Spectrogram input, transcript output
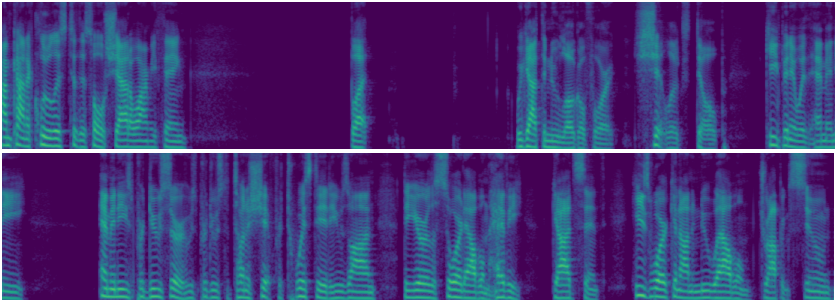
I'm kind of clueless to this whole Shadow Army thing. But we got the new logo for it. Shit looks dope. Keeping it with M&E. M&E's producer, who's produced a ton of shit for Twiztid. He was on the Year of the Sword album, Heavy, Godsynth. He's working on a new album, dropping soon.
